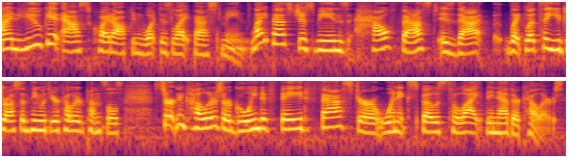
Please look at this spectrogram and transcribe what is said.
I do get asked quite often, what does light fast mean? Light fast just means how fast is that? Like, let's say you draw something with your colored pencils. Certain colors are going to fade faster when exposed to light than other colors.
